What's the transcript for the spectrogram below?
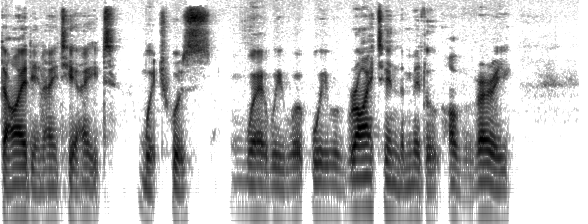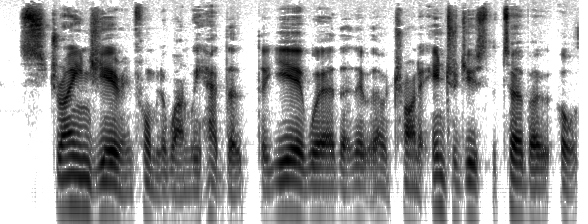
died in '88, which was where we were we were right in the middle of a very strange year in Formula One. We had the, the year where the, they, were trying to introduce the turbo, or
